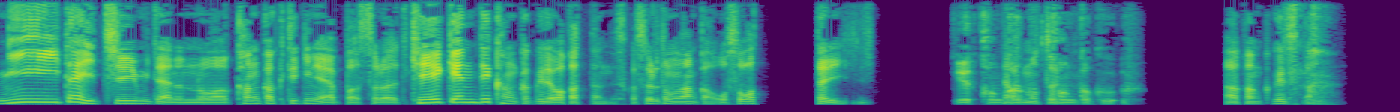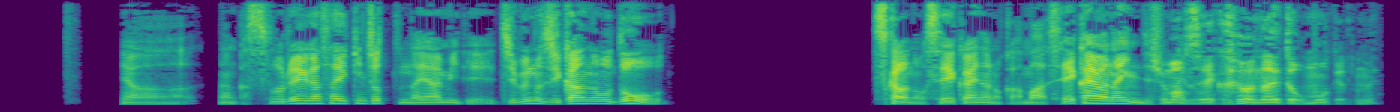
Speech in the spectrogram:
2対1みたいなのは感覚的にはやっぱそれは経験で感覚で分かったんですか？それともなんか教わったり？え、感覚、もっと感覚。あ感覚ですか、うんいやーなんかそれが最近ちょっと悩みで自分の時間をどう使うのが正解なのかまあ正解はないんでしょうけど、まあ正解はないと思うけどね。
